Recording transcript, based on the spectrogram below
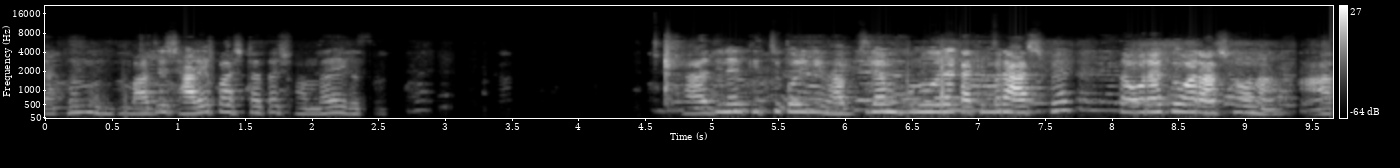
এখন বাজে সাড়ে পাঁচটা তাই সন্ধ্যা হয়ে গেছে। সারাদিনের কিচ্ছু করিনি, ভাবছিলাম বুনু ওরা কাকিমারা আসবে, তা ওরা কেউ আর আসলো না। আর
